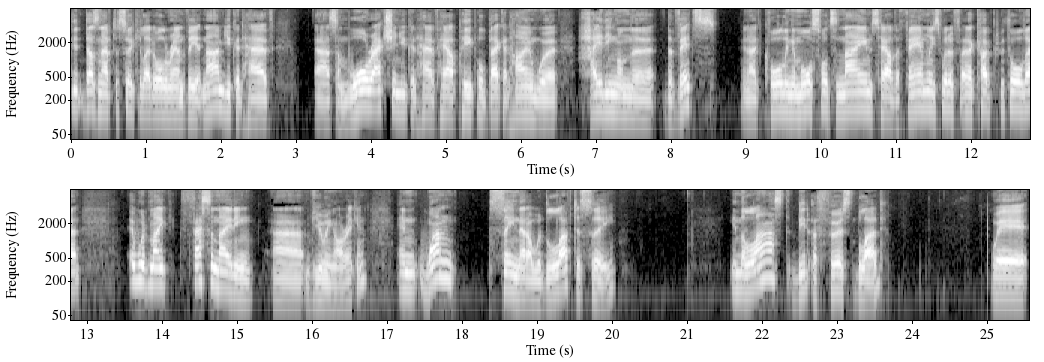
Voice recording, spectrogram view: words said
It doesn't have to circulate all around Vietnam. You could have uh, some war action. You could have how people back at home were hating on the, the vets, you know, calling them all sorts of names, how the families would have uh, coped with all that. It would make fascinating uh, viewing, I reckon. And one scene that I would love to see in the last bit of First Blood, where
